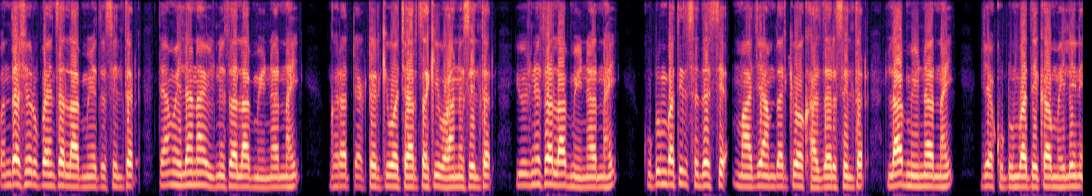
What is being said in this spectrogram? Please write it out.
पंधराशे रुपयांचा लाभ मिळत असेल तर त्या महिलांना योजनेचा लाभ मिळणार नाही. घरात ट्रॅक्टर किंवा चारचाकी वाहन असेल तर योजनेचा लाभ मिळणार नाही. कुटुंबातील सदस्य माजी आमदार किंवा खासदार असेल तर लाभ मिळणार नाही. ज्या कुटुंबात एका महिलेने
